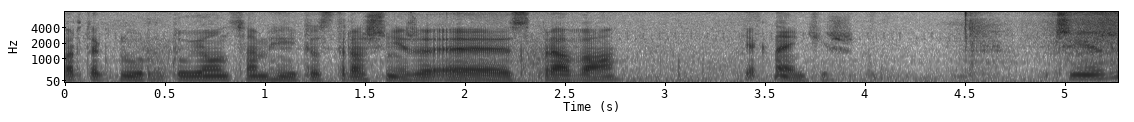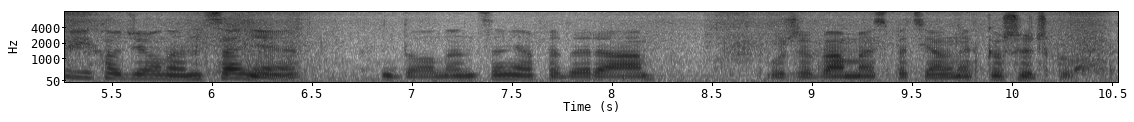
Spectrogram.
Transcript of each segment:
ekscytująca mnie i to strasznie że, e, sprawa. Jak nęcisz? Czy jeżeli chodzi o nęcenie, do nęcenia federa używamy specjalnych koszyczków.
